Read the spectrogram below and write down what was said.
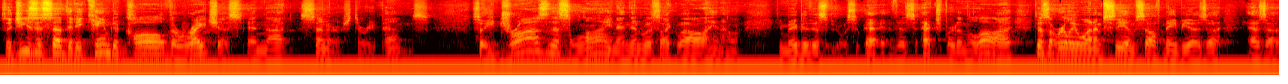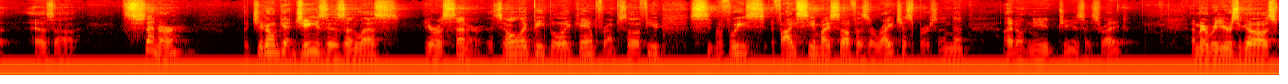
So Jesus said that he came to call the righteous and not sinners to repentance. So he draws this line and then was like, well, you know, maybe this this expert in the law doesn't really want him to see himself maybe as a as a as a sinner, but you don't get Jesus unless you're a sinner. It's the only people he came from. So if you if we if I see myself as a righteous person, then I don't need Jesus, right? I remember years ago, I was,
